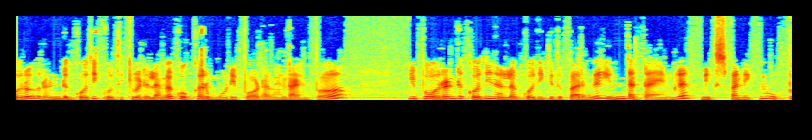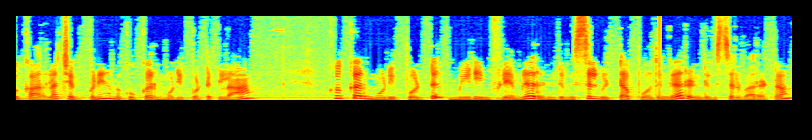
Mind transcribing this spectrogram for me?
ஒரு ரெண்டு கொதி கொதிக்க விடலாங்க. குக்கர் மூடி போட வேண்டாம் இப்போது இப்போ ஒரு ரெண்டு கொதி நல்லா கொதிக்குது பாருங்கள் இந்த டைமில் மிக்ஸ் பண்ணிக்கணும். உப்பு காரெல்லாம் செக் பண்ணி நம்ம குக்கர் மூடி போட்டுக்கலாம். குக்கர் மூடி போட்டு மீடியம் ஃப்ளேமில் ரெண்டு விசில் விட்டால் போதுங்க. ரெண்டு விசில் வரட்டும்.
